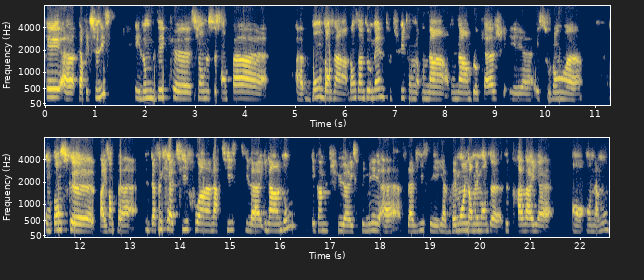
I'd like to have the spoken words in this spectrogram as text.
très euh, perfectionnistes. Et donc, dès que si on ne se sent pas euh, bon dans un, dans un domaine, tout de suite, on, a, on a un blocage. Et, euh, souvent, on pense que, par exemple, une personne créative ou un artiste, il a, il a un don, Et comme tu as exprimé, Flavie, il y a vraiment énormément de, travail en, en, amont.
